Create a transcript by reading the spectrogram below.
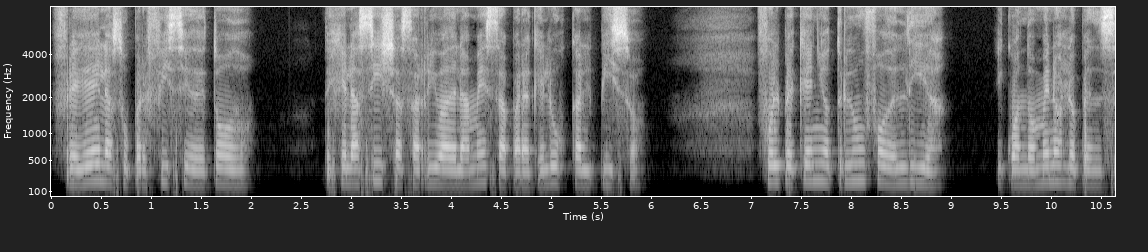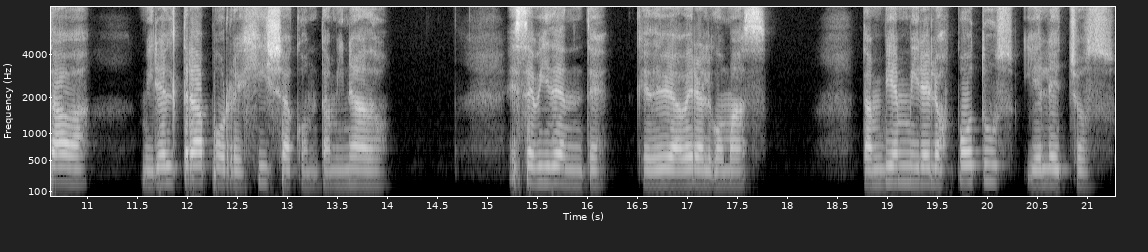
fregué la superficie de todo, dejé las sillas arriba de la mesa para que luzca el piso fue el pequeño triunfo del día, y cuando menos lo pensaba, miré el trapo rejilla contaminado. Es evidente que debe haber algo más. También miré los potus y helechos,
